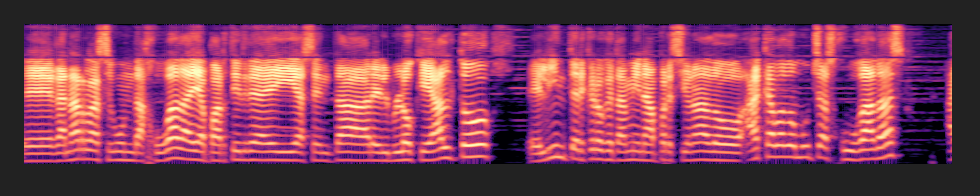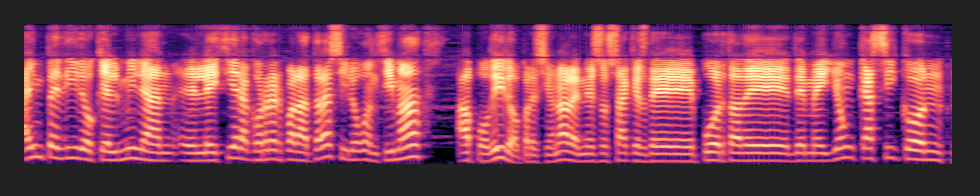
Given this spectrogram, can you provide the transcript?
eh, ganar la segunda jugada y a partir de ahí asentar el bloque alto. El Inter creo que también ha presionado, ha acabado muchas jugadas, ha impedido que el Milan eh, le hiciera correr para atrás y luego encima ha podido presionar en esos saques de puerta de, de Mellón, casi con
